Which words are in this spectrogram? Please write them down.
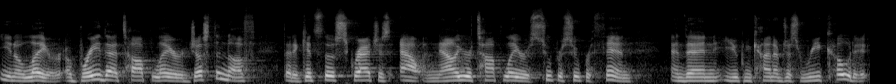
you know, layer, abrade that top layer just enough that it gets those scratches out. And now your top layer is super, super thin. And then you can kind of just recoat it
